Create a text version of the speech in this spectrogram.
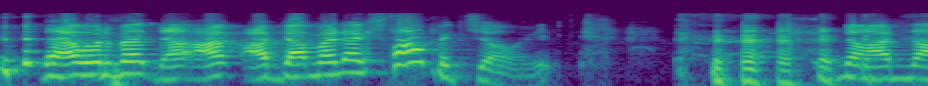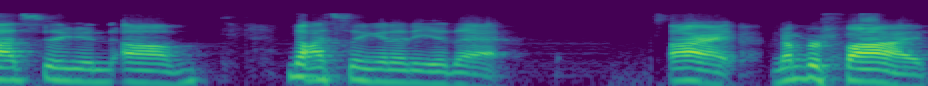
that would have been. That, I, I've got my next topic, Joey. no, I'm not singing. Um, not singing any of that. All right, number five.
